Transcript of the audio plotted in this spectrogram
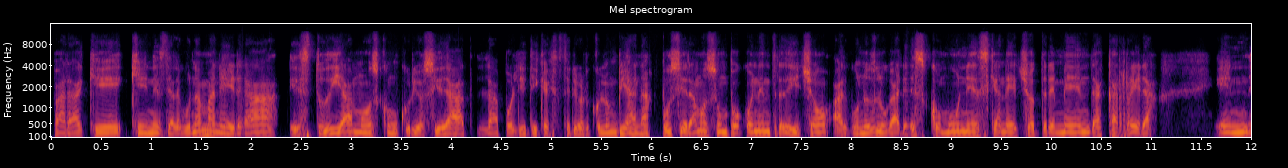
para que quienes de alguna manera estudiamos con curiosidad la política exterior colombiana pusiéramos un poco en entredicho algunos lugares comunes que han hecho tremenda carrera en,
